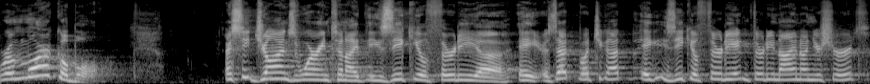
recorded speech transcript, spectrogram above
Remarkable. I see John's wearing tonight the Ezekiel 38. Is that what you got? Ezekiel 38 and 39 on your shirt?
